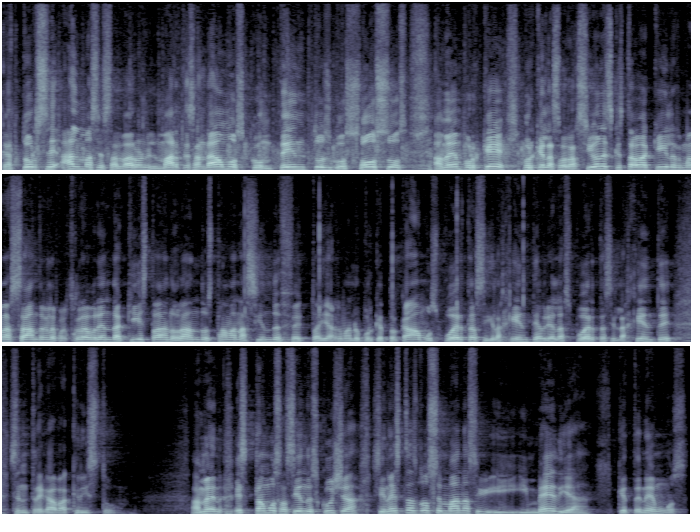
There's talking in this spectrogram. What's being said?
14 almas se salvaron el martes. Andábamos contentos, gozosos. Amén. ¿Por qué? Porque las oraciones que estaba aquí, la hermana Sandra y la pastora Brenda aquí estaban orando, estaban haciendo efecto allá, hermano, porque tocábamos puertas y la gente abría las puertas y la gente se entregaba a Cristo. Amén. Estamos haciendo, escucha, si en estas dos semanas y, y media que tenemos,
